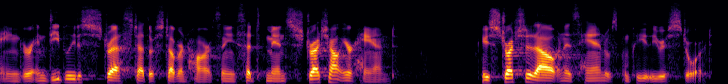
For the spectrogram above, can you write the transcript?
anger and deeply distressed at their stubborn hearts, and he said to the man, Stretch out your hand. He stretched it out, and his hand was completely restored.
